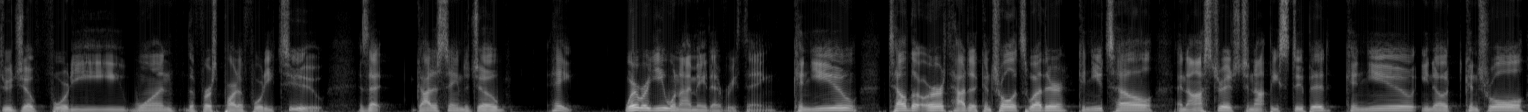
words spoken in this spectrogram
through Job 41, the first part of 42, is that God is saying to Job, hey, where were you when I made everything? Can you tell the earth how to control its weather? Can you tell an ostrich to not be stupid? Can you, you know, control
